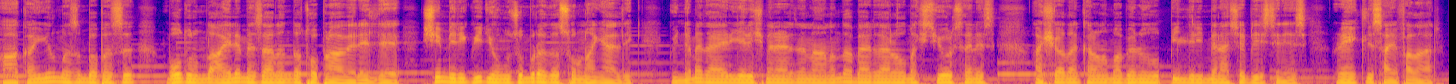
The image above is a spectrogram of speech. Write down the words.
Hakan Yılmaz'ın babası Bodrum'da aile mezarlığında toprağa verildi. Şimdilik videomuzun burada sonuna geldik. Gündeme dair gelişmelerden anında haberdar olmak istiyorsanız aşağıdan kanalıma abone olup bildirimleri açabilirsiniz. Renkli sayfalar.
